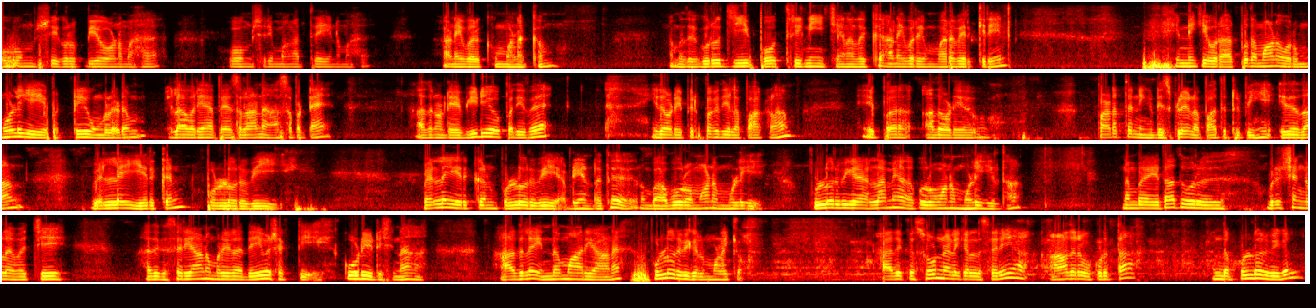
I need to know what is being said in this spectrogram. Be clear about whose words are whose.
Speaker 1: ஓம் ஸ்ரீ குருப்பியோ நமக. ஓம் ஸ்ரீ மாத்ரே நமக. அனைவருக்கும் வணக்கம். நமது குருஜி போத்ரினி சேனலுக்கு அனைவரையும் வரவேற்கிறேன். இன்றைக்கி ஒரு அற்புதமான ஒரு மூலிகையை பற்றி உங்களிடம் விலாவரியாக பேசலான்னு ஆசைப்பட்டேன். அதனுடைய வீடியோ பதிவை இதோடைய பிற்பகுதியில் பார்க்கலாம். இப்போ அதோடைய படத்தை நீங்கள் டிஸ்பிளேயில் பார்த்துட்ருப்பீங்க இதுதான் வெள்ளை எருக்கன் புல்லுருவி. வெள்ளை இருக்கன் புல்லுருவி அப்படின்றது ரொம்ப அபூர்வமான மூலிகை புல்லுருவிகள் எல்லாமே அபூர்வமான மூலிகைகள் தான். நம்ம ஏதாவது ஒரு விருஷங்களை வச்சு அதுக்கு சரியான முறையில் தெய்வ சக்தி கூடிடுச்சுன்னா அதில் இந்த மாதிரியான புல்லுருவிகள் முளைக்கும். அதுக்கு சூழ்நிலைகள் சரி ஆதரவு கொடுத்தா அந்த புல்லுருவிகள்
